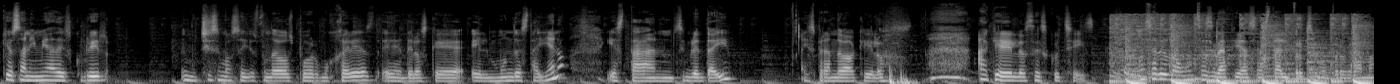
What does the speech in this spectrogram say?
que os anime a descubrir muchísimos sellos fundados por mujeres eh, de los que el mundo está lleno y están simplemente ahí esperando a que los a que los escuchéis. Un saludo, muchas gracias. Hasta el próximo programa.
